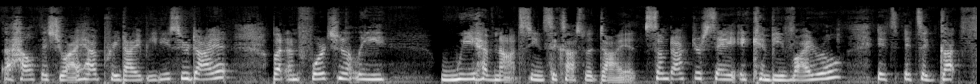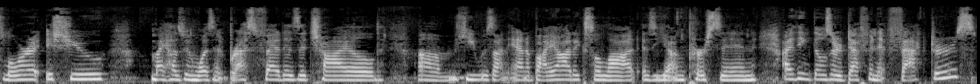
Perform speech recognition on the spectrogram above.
a health issue I have, pre-diabetes through diet, but unfortunately, we have not seen success with diet. Some doctors say it can be viral. It's it's a gut flora issue. My husband wasn't breastfed as a child. Um, he was on antibiotics a lot as a young person. I think those are definite factors,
